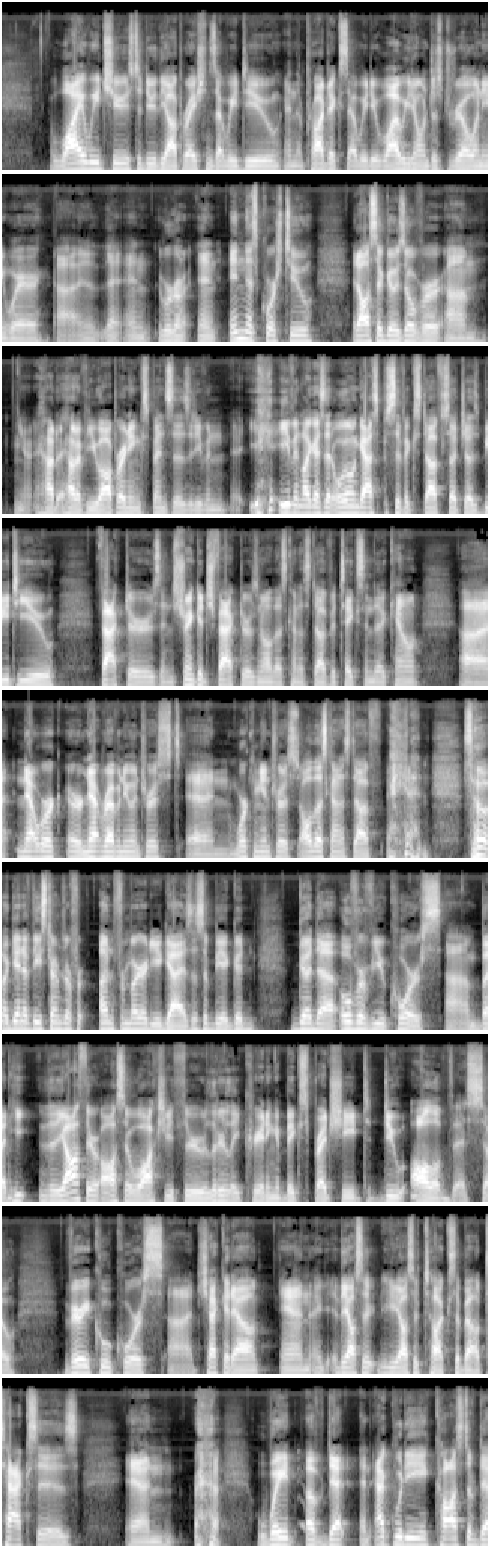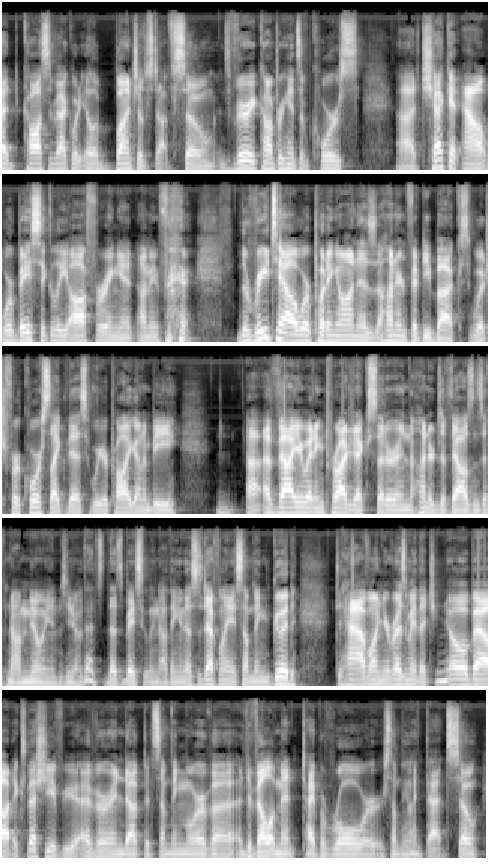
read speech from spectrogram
why we choose to do the operations that we do and the projects that we do, why we don't just drill anywhere. Uh, and we're going and in this course too, it also goes over um, you know, how to how to view operating expenses and even even like I said, oil and gas specific stuff such as BTU, factors and shrinkage factors and all this kind of stuff. It takes into account uh, network or net revenue interest and working interest, all this kind of stuff. And so again, if these terms are unfamiliar to you guys, this would be a good good uh, overview course. Um, but he, the author, also walks you through literally creating a big spreadsheet to do all of this. So very cool course. Uh, check it out. And uh, they also he also talks about taxes and weight of debt and equity, cost of debt, cost of equity, a bunch of stuff. So it's a very comprehensive course. Uh, check it out. We're basically offering it. I mean, for the retail we're putting on is 150 bucks, which for a course like this, where you're probably going to be uh, evaluating projects that are in the hundreds of thousands, if not millions, you know, that's that's basically nothing. And this is definitely something good to have on your resume that you know about, especially if you ever end up at something more of a, a development type of role or something like that. So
